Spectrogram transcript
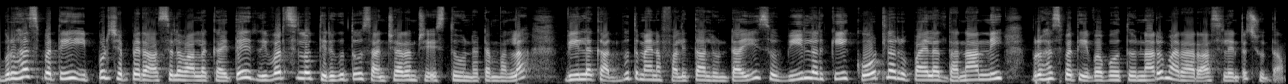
బృహస్పతి ఇప్పుడు చెప్పే రాశుల వాళ్ళకైతే రివర్స్లో తిరుగుతూ సంచారం చేస్తూ ఉండటం వల్ల వీళ్ళకి అద్భుతమైన ఫలితాలు ఉంటాయి సో వీళ్ళకి కోట్ల రూపాయల ధనాన్ని బృహస్పతి ఇవ్వబోతున్నారు. మరి ఆ రాశులేంటో చూద్దాం.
